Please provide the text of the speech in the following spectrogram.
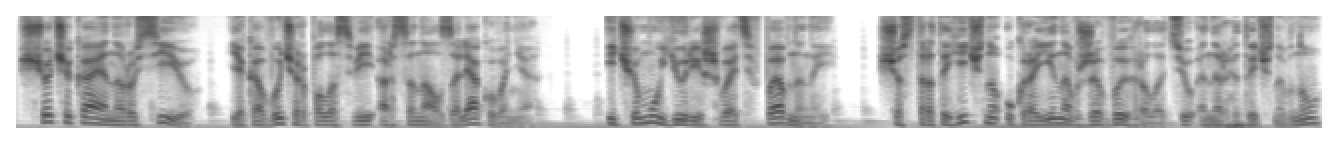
Що чекає на Росію, яка вичерпала свій арсенал залякування, І чому Юрій Швець впевнений, що стратегічно Україна вже виграла цю енергетичнивну,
